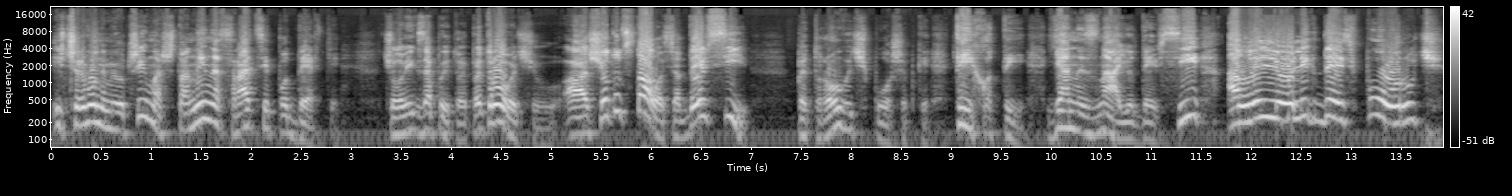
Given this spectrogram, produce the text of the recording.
із червоними очима штани на сраці подерті. Чоловік запитує Петровичу, а що тут сталося? Де всі? Петрович пошепки. Тихо ти, я не знаю, де всі, але Льолік десь поруч.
